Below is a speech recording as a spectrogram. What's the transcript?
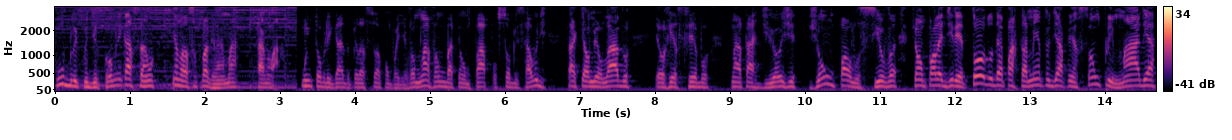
Público de Comunicação e o nosso programa está no ar. Muito obrigado pela sua companhia. Vamos lá, vamos bater um papo sobre saúde. Está aqui ao meu lado, eu recebo na tarde de hoje João Paulo Silva. João Paulo é diretor do Departamento de Atenção Primária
